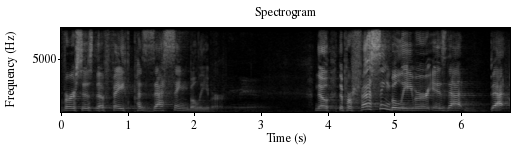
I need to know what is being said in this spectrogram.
versus the faith possessing believer. No, the professing believer is that that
